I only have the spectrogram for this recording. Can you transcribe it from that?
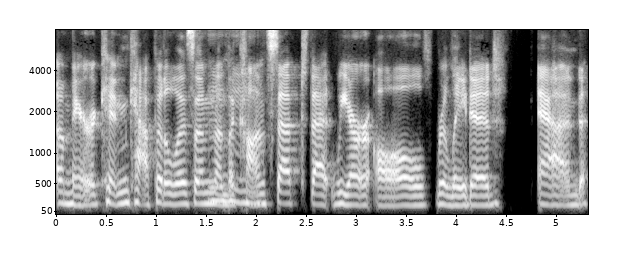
American capitalism mm-hmm. than the concept that we are all related and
